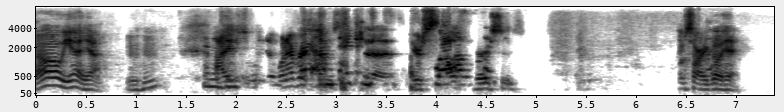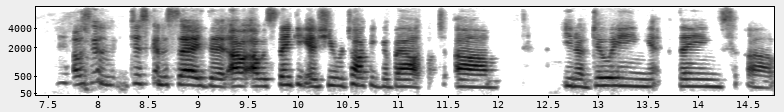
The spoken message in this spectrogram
Oh yeah, yeah. Mm-hmm. I whenever it comes to yourself well, versus. I'm sorry. Go ahead. I was gonna, just going to say that I, I, was thinking as you were talking about, um, you know, doing things uh,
